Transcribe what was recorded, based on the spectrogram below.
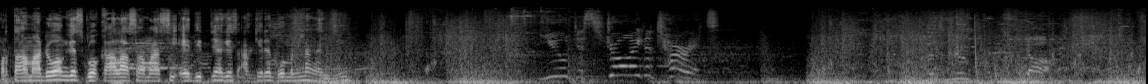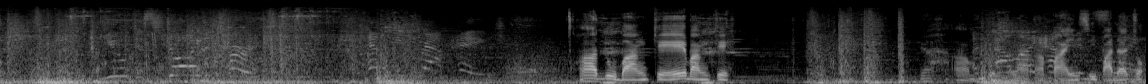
Pertama doang guys. Gue kalah sama si editnya guys. Akhirnya gue menang anjing. You destroyed a turret. Aduh bangke bangke. Ya ampun ngapain sih pada cok?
